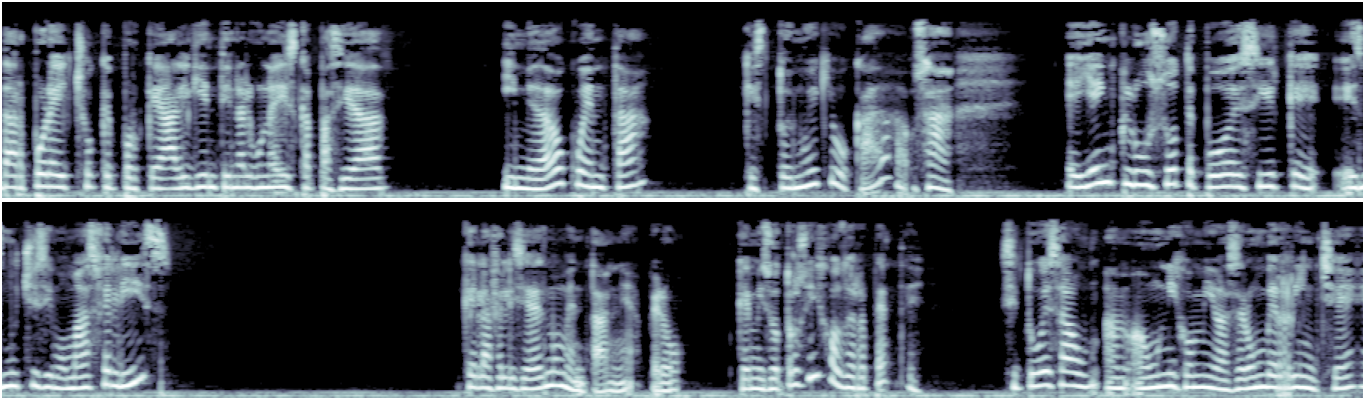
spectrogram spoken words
dar por hecho que porque alguien tiene alguna discapacidad y me he dado cuenta que estoy muy equivocada. O sea, ella incluso te puedo decir que es muchísimo más feliz, que la felicidad es momentánea, pero que mis otros hijos de repente. Si tú ves a un, a, un hijo mío hacer un berrinche,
